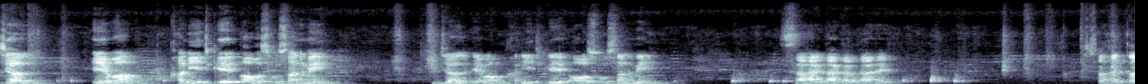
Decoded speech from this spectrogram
जल एवं खनिज के अवशोषण में, जल एवं खनिज के अवशोषण में सहायता करता है। सहायता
